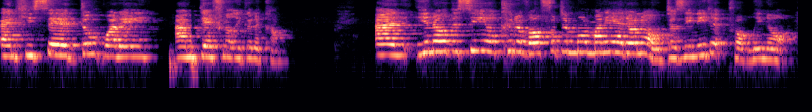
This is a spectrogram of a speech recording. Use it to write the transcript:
and he said don't worry i'm definitely going to come. And you know the ceo could have offered him more money i don't know does he need it? Probably not.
